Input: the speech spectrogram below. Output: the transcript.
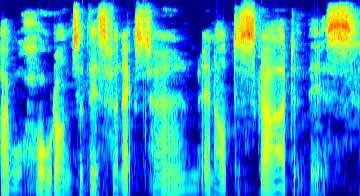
I will hold on to this for next turn, and I'll discard this.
